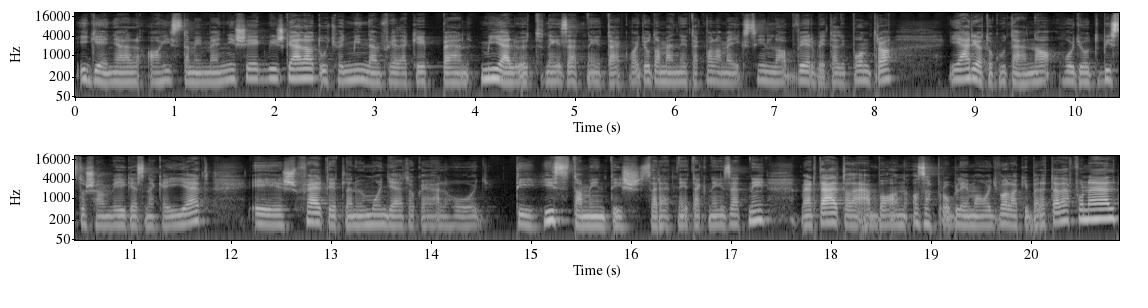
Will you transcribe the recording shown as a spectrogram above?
igényel a hisztamin mennyiségvizsgálat, úgyhogy mindenféleképpen mielőtt nézetnétek, vagy oda mennétek valamelyik színlap vérvételi pontra, járjatok utána, hogy ott biztosan végeznek-e ilyet, és feltétlenül mondjátok el, hogy ti hisztamint is szeretnétek nézetni, mert általában az a probléma, hogy valaki beletelefonál,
